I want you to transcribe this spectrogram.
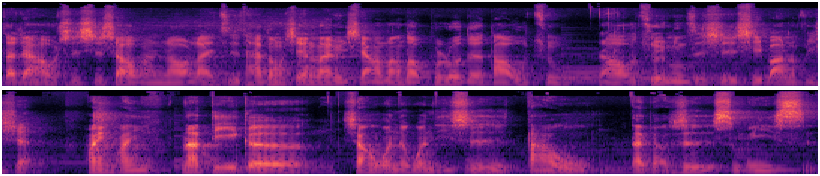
大家好，我是施少文，然后来自台东县兰屿乡浪岛部落的达悟族，然后族语名字是西巴努比胜。欢迎欢迎。那第一个想要问的问题是，达悟代表是什么意思？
